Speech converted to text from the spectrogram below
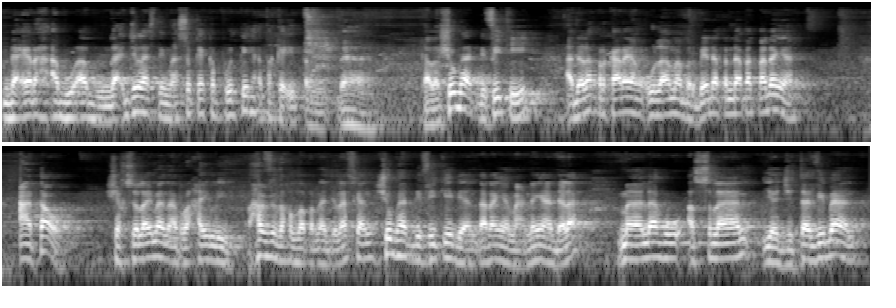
daerah abu-abu, nggak jelas nih masuknya ke putih atau ke hitam. Nah, kalau syubhat di fikih adalah perkara yang ulama berbeda pendapat padanya. Atau Syekh Sulaiman Ar-Rahaili hafizahullah pernah jelaskan syubhat di fikih di antaranya maknanya adalah malahu aslan yajtaziban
